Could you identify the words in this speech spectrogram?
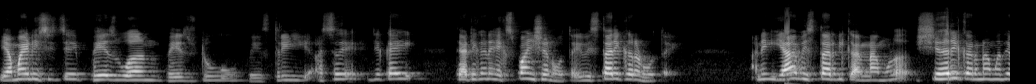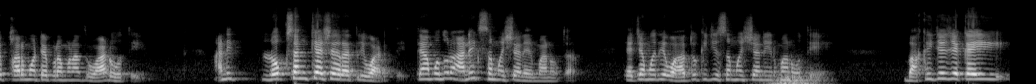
एम आय डी सीचे phase one phase two phase three असे जे काही त्या ठिकाणी एक्सपान्शन होतं आहे विस्तारीकरण होतं आहे आणि या विस्तारीकरणामुळं शहरीकरणामध्ये फार मोठ्या प्रमाणात वाढ होते. आणि लोकसंख्या शहरातली वाढते. त्यामधून अनेक समस्या निर्माण होतात. त्याच्यामध्ये वाहतुकीची समस्या निर्माण होते. बाकीचे जे काही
